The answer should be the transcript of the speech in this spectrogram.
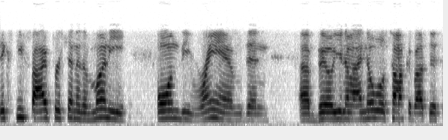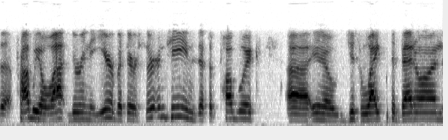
65% of the money on the Rams. And uh, Bill, you know, I know we'll talk about this uh, probably a lot during the year, but there are certain teams that the public, uh, you know, just likes to bet on.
